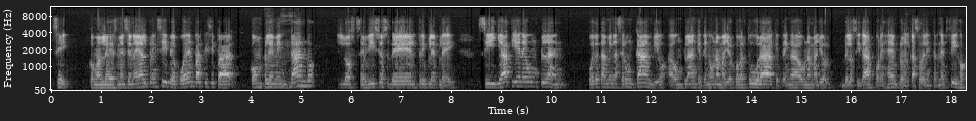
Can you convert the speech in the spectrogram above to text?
Sí, como les mencioné al principio, pueden participar complementando los servicios del Triple Play. Si ya tiene un plan puede también hacer un cambio a un plan que tenga una mayor cobertura, que tenga una mayor velocidad, por ejemplo, en el caso del Internet fijo,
